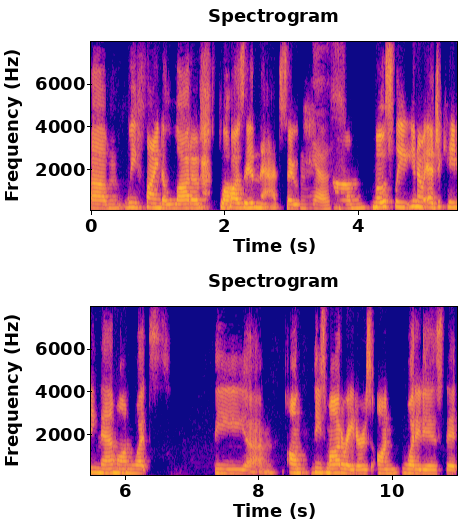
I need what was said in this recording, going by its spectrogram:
um, we find a lot of flaws in that so Mm, Yes. um, mostly you know educating them on what's the um, on these moderators on what it is that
